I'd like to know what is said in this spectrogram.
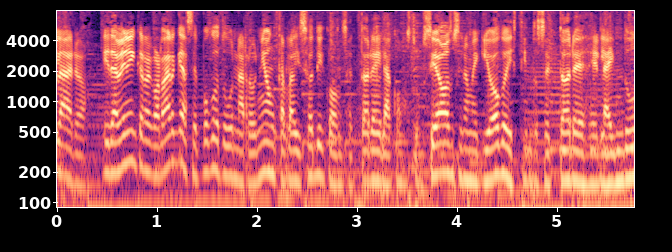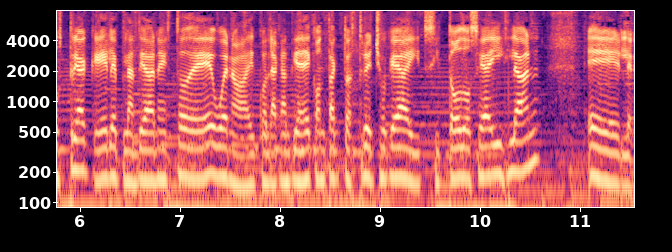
Claro, y también hay que recordar que hace poco tuvo una reunión Carla Bisotti con sectores de la construcción, si no me equivoco, distintos sectores de la industria que le planteaban esto de, bueno, con la cantidad de contacto estrecho que hay, si todos se aíslan, eh,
